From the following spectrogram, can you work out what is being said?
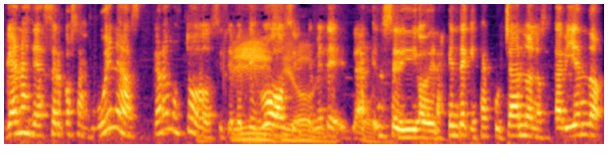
ganas de hacer cosas buenas, ganamos todos. Si te Sí, metes vos, si obvio, te metes, la- no sé, digo, de la gente que está escuchando, nos está viendo,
